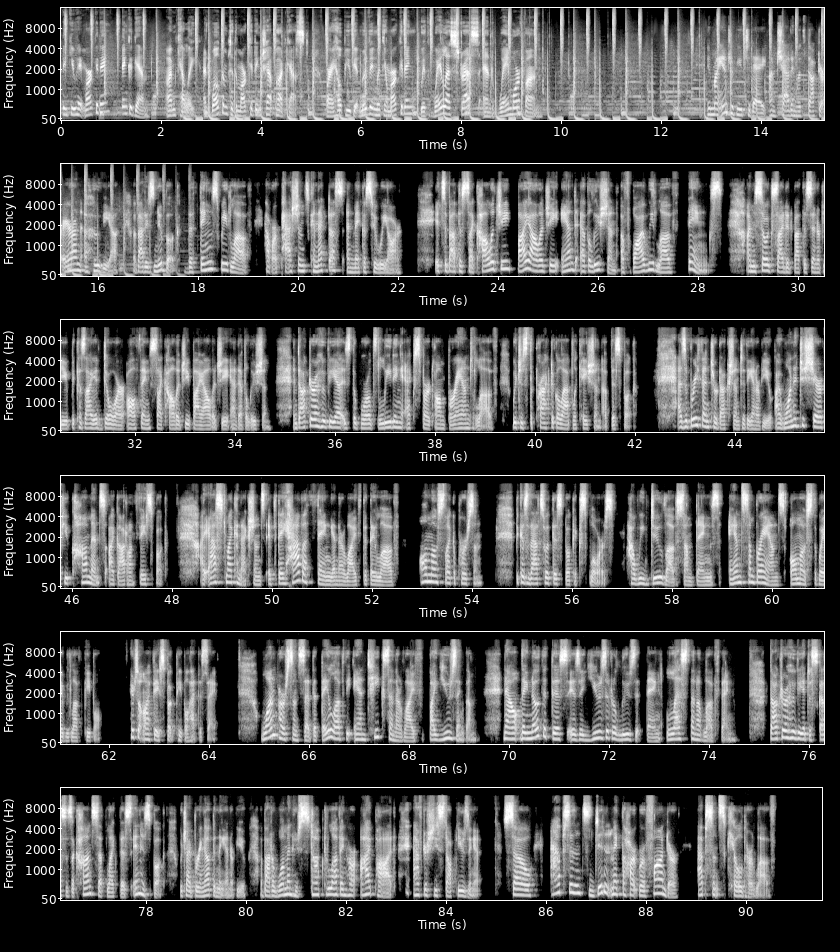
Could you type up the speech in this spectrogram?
Think you hate marketing? Think again. I'm Kelly, and welcome to the Marketing Chat Podcast, where I help you get moving with your marketing with way less stress and way more fun. In my interview today, I'm chatting with Dr. Aaron Ahuvia about his new book, The Things We Love How Our Passions Connect Us and Make Us Who We Are. It's about the psychology, biology, and evolution of why we love things. I'm so excited about this interview because I adore all things psychology, biology, and evolution. And Dr. Ahuvia is the world's leading expert on brand love, which is the practical application of this book. As a brief introduction to the interview, I wanted to share a few comments I got on Facebook. I asked my connections if they have a thing in their life that they love, almost like a person, because that's what this book explores how we do love some things and some brands almost the way we love people. Here's what my Facebook people had to say. One person said that they love the antiques in their life by using them. Now, they know that this is a use it or lose it thing, less than a love thing. Dr. Ahuvia discusses a concept like this in his book, which I bring up in the interview, about a woman who stopped loving her iPod after she stopped using it. So absence didn't make the heart grow fonder, absence killed her love.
